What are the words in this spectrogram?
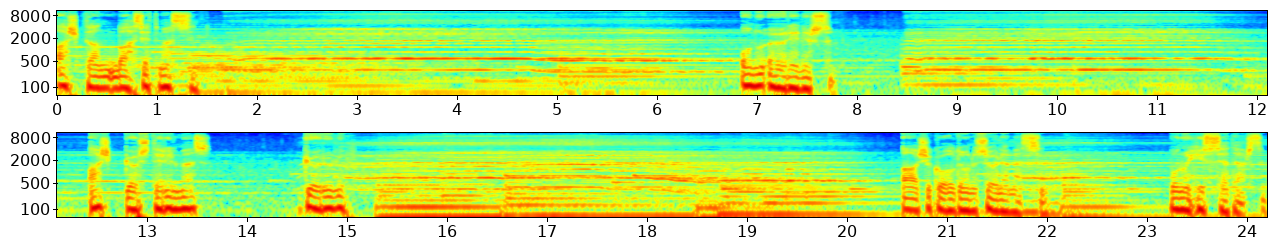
Aşktan bahsetmezsin. Onu öğrenirsin. Aşk gösterilmez, görülür. Aşık olduğunu söylemezsin. Bunu hissedersin.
